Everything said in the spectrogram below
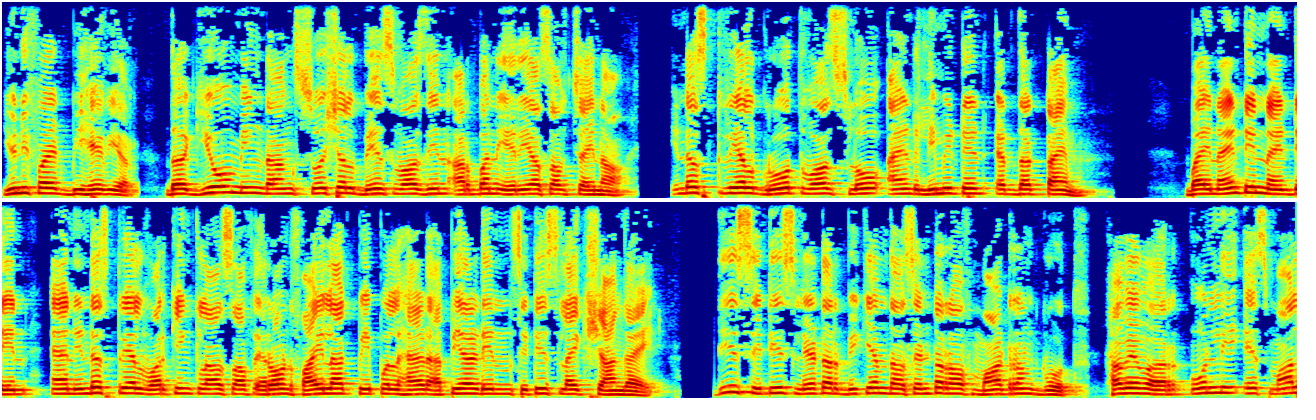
unified behavior. The Kuomintang's social base was in urban areas of China. Industrial growth was slow and limited at that time. By 1919, an industrial working class of around 5 lakh people had appeared in cities like Shanghai. These cities later became the center of modern growth. However, only a small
